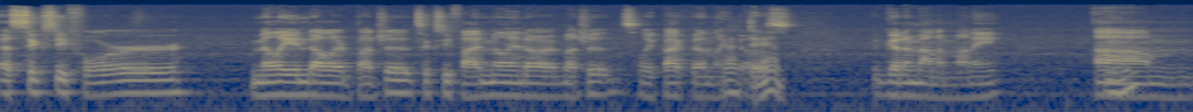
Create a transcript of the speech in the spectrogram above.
a sixty four million dollar budget, sixty five million dollar budget. So like back then, like God that was a good amount of money. Um,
